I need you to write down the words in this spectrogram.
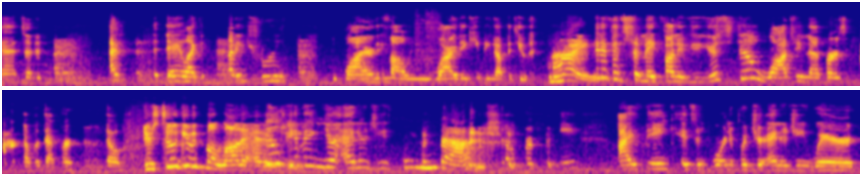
answered it. At the end of the day, like, nobody true. Why are they following you? Why are they keeping up with you? Right. Even if it's to make fun of you, you're still watching that person up with that person. So, You're still giving them a lot of energy. still giving your energy so for me, I think it's important to put your energy where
